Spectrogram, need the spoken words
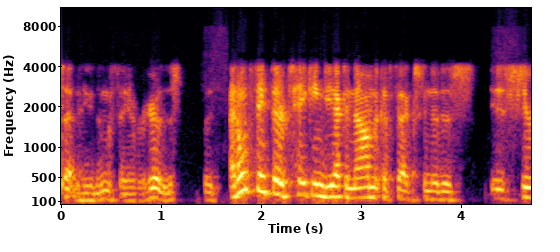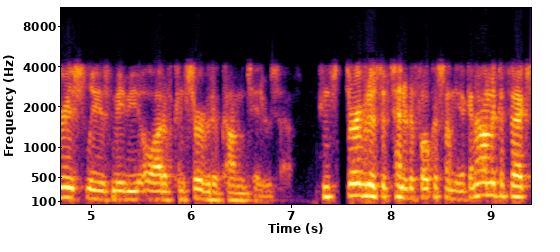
upset any of them if they ever hear this, but I don't think they're taking the economic effects into this as seriously as maybe a lot of conservative commentators have conservatives have tended to focus on the economic effects.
